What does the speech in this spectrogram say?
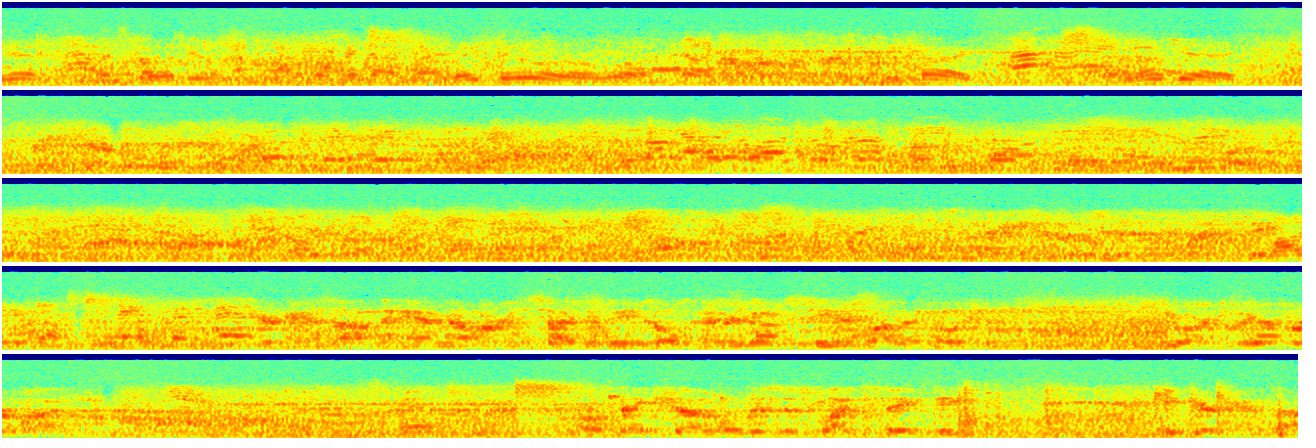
Yeah. Let's go too. Right now, or what? Yeah. All right. Okay. Keep your hands on the handrail or inside the vehicle and remain seated while in motion. This is flight safety. Keep your hands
